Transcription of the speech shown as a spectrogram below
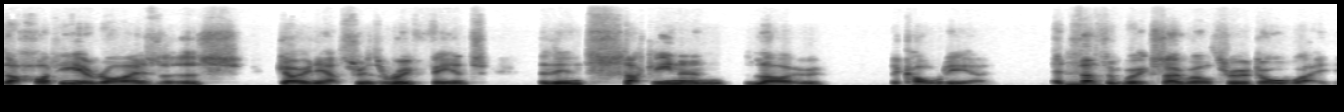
the hot air rises going out through the roof vent and then sucking in low the cold air. It mm. doesn't work so well through a doorway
